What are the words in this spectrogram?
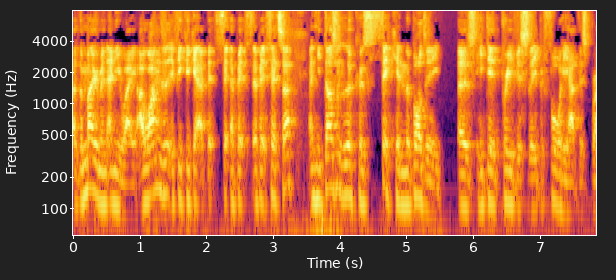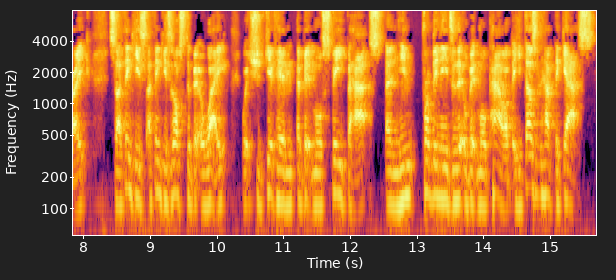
At the moment, anyway, I wonder if he could get a bit fit, a bit a bit fitter, and he doesn't look as thick in the body as he did previously before he had this break. So I think he's I think he's lost a bit of weight, which should give him a bit more speed perhaps, and he probably needs a little bit more power, but he doesn't have the gas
